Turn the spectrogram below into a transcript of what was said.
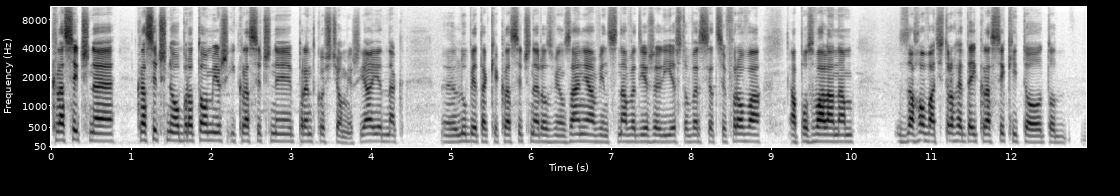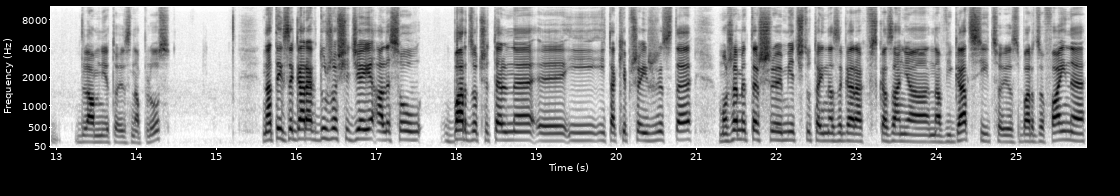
klasyczne, klasyczny obrotomierz i klasyczny prędkościomierz. Ja jednak lubię takie klasyczne rozwiązania, więc nawet jeżeli jest to wersja cyfrowa, a pozwala nam zachować trochę tej klasyki, to, to dla mnie to jest na plus. Na tych zegarach dużo się dzieje, ale są bardzo czytelne y, i, i takie przejrzyste. Możemy też y, mieć tutaj na zegarach wskazania nawigacji, co jest bardzo fajne.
